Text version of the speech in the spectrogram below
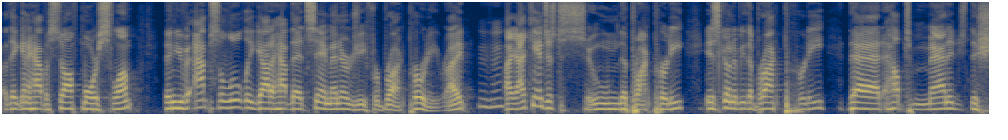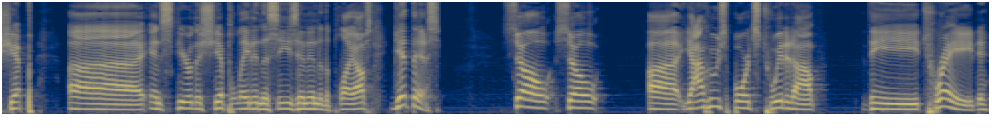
Are they going to have a sophomore slump? Then you've absolutely got to have that same energy for Brock Purdy, right? Like I can't just assume that Brock Purdy is going to be the Brock Purdy that helped manage the ship uh, and steer the ship late in the season into the playoffs. Get this. So, so uh, Yahoo Sports tweeted out the trade,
